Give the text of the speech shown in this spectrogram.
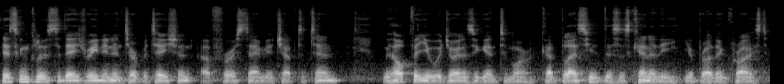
This concludes today's reading and interpretation of 1 Samuel chapter 10. We hope that you will join us again tomorrow. God bless you. This is Kennedy, your brother in Christ,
